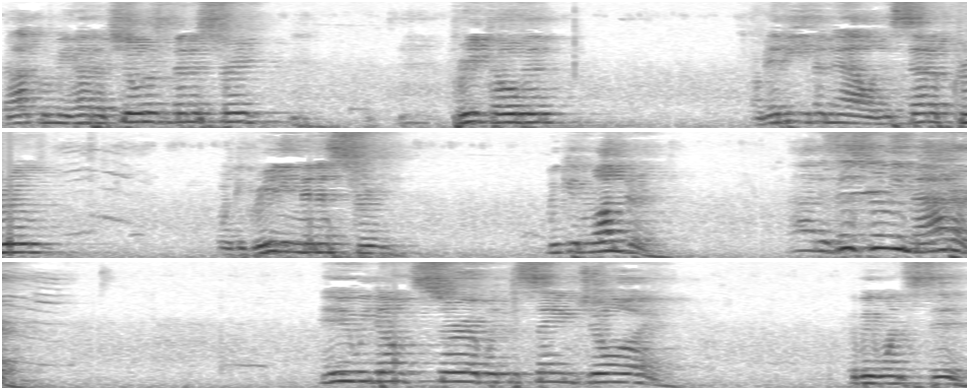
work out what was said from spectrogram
Back when we had a children's ministry, pre COVID, or maybe even now in the setup crew, or the greeting ministry, we can wonder ah, does this really matter? Maybe we don't serve with the same joy that we once did.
